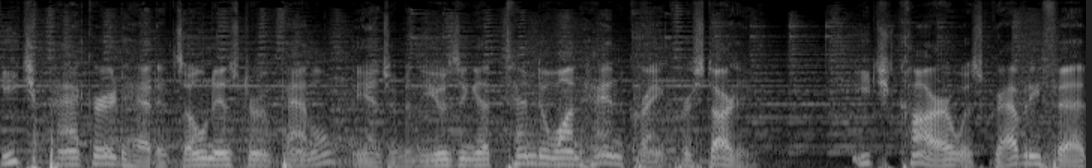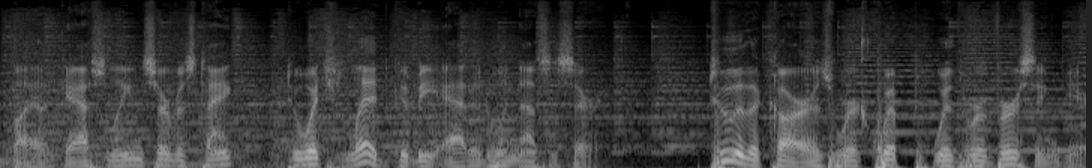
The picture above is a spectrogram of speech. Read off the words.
Each Packard had its own instrument panel, the engineman using a 10 to 1 hand crank for starting. Each car was gravity fed by a gasoline service tank to which lead could be added when necessary. Two of the cars were equipped with reversing gear.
